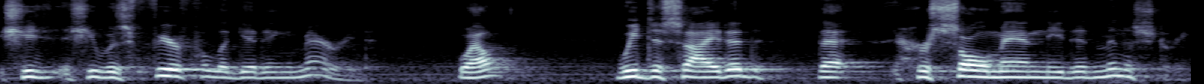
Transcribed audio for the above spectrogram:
she, she was fearful of getting married. Well, we decided that her soul man needed ministry.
